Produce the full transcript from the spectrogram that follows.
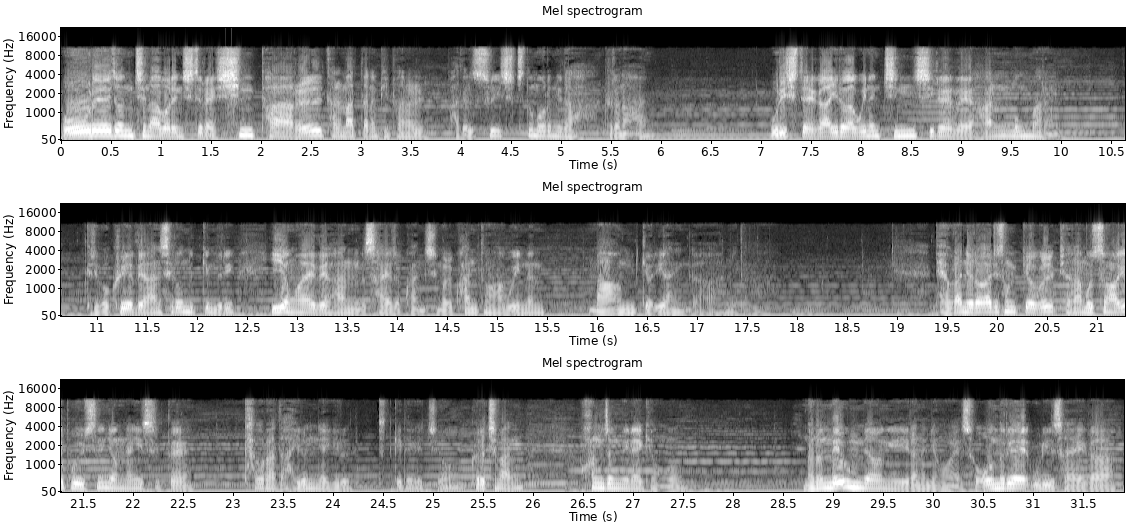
오래전 지나버린 시절의 신파를 닮았다는 비판을 받을 수 있을지도 모릅니다. 그러나 우리 시대가 이뤄가고 있는 진실에 대한 목마름 그리고 그에 대한 새로운 느낌들이 이 영화에 대한 사회적 관심을 관통하고 있는 마음결이 아닌가 합니다. 배우란 여러 가지 성격을 변화무쌍하게 보일 수 있는 역량이 있을 때 탁월하다 이런 얘기를 듣게 되겠죠. 그렇지만 황정민의 경우 너는 내 운명이라는 영화에서 오늘의 우리 사회가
